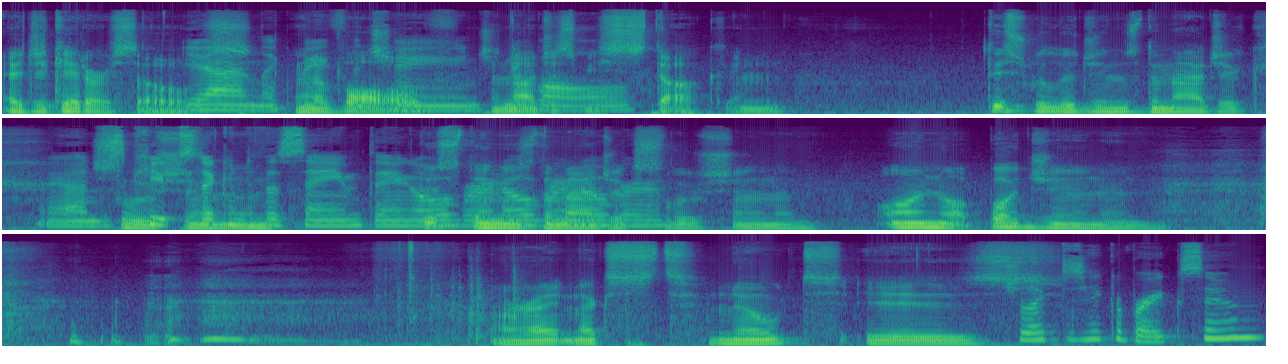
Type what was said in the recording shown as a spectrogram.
educate ourselves Yeah, and, like, make the evolve change and, and not just be stuck and this religion's the magic Yeah, and just keep sticking to the same thing this over thing and is over the magic over. solution and i'm not budging and all right next note is Would you like to take a break soon?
